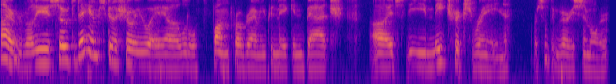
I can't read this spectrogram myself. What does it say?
Hi everybody, so today I'm just going to show you a uh, little fun program you can make in Batch. Uh, it's the Matrix Rain, or something very similar.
